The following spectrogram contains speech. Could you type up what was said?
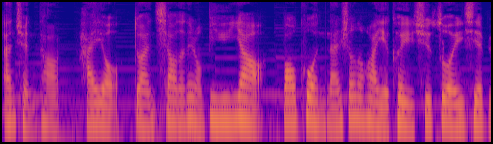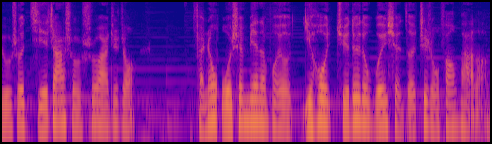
安全套，还有短效的那种避孕药。包括男生的话，也可以去做一些，比如说结扎手术啊这种。反正我身边的朋友以后绝对都不会选择这种方法了。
